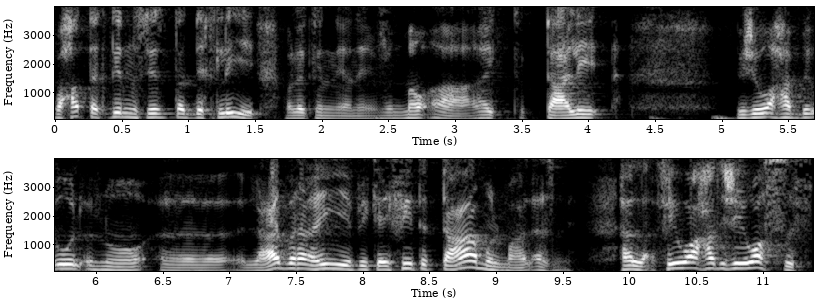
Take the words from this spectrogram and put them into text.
وحتى كثير من سياستها الداخلية ولكن يعني من موقع هيك تعليق بيجي واحد بيقول إنه آه، العبرة هي بكيفية التعامل مع الأزمة. هلا في واحد يجي يوصف.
